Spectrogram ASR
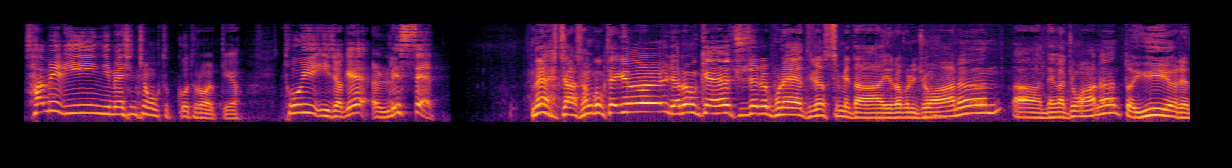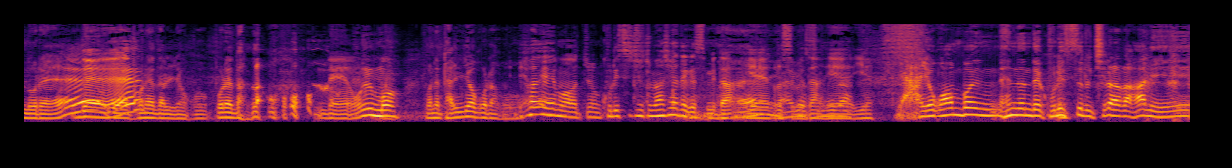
3122님의 신청곡 듣고 들어올게요. 토이 이적의 리셋. 네, 자, 선곡 대결 여러분께 주제를 보내드렸습니다. 여러분이 좋아하는, 아, 내가 좋아하는 또 유희열의 노래. 네. 네, 보내달라고, 보내달라고. 네, 오늘 뭐 보내달려고라고. 혀에 뭐 좀 구리스칠 좀 하셔야 되겠습니다. 네, 예, 그렇습니다. 알겠습니다. 예, 예. 야, 요거 한번 했는데 구리스를 칠하라 하니.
